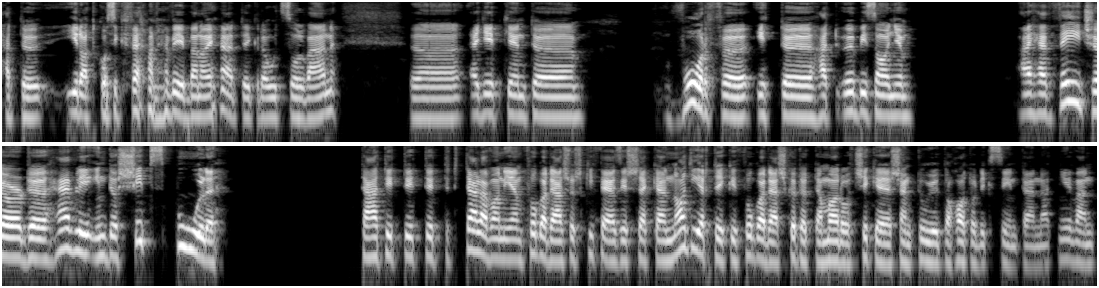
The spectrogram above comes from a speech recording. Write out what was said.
hát iratkozik fel a nevében a játékra úgy szólván. Egyébként Worf itt, hát ő bizony I have wagered heavily in the ship's pool tehát itt, itt, itt, itt tele van ilyen fogadásos kifejezésekkel, nagy értékű fogadás kötöttem arról, hogy sikeresen túljut a hatodik szinten. Hát nyilván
